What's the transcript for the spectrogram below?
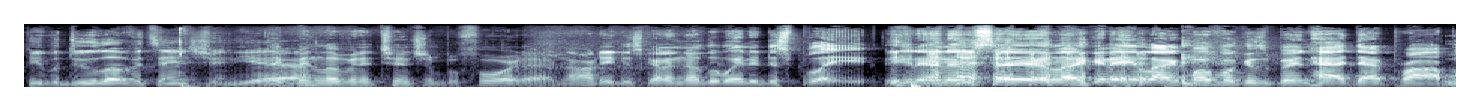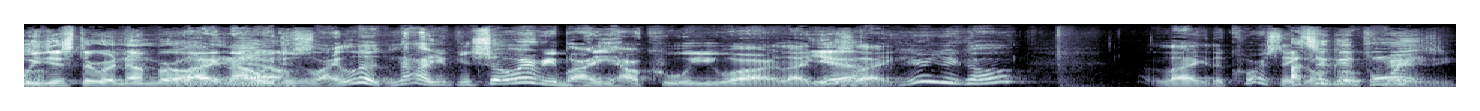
People do love attention. Yeah. They've been loving attention before that. Now they just got another way to display it. You know what I'm saying? Like it ain't like motherfuckers been had that problem. we just threw a number on like it. now, now we just like look now you can show everybody how cool you are. Like it's Yeah. like here you go. Like of course they That's a good go point. crazy.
